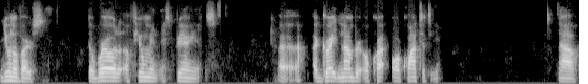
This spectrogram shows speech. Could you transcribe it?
universe, the world of human experience. Uh, a great number or or quantity. Now,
